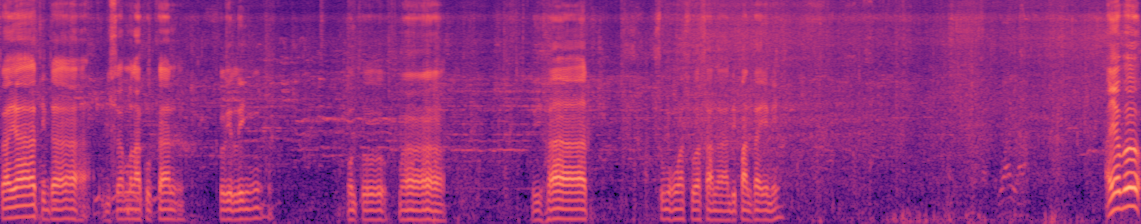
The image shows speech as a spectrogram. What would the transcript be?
saya tidak bisa melakukan keliling untuk melihat semua suasana di pantai ini. Ayo bu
